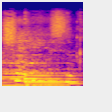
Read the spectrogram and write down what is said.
chasing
